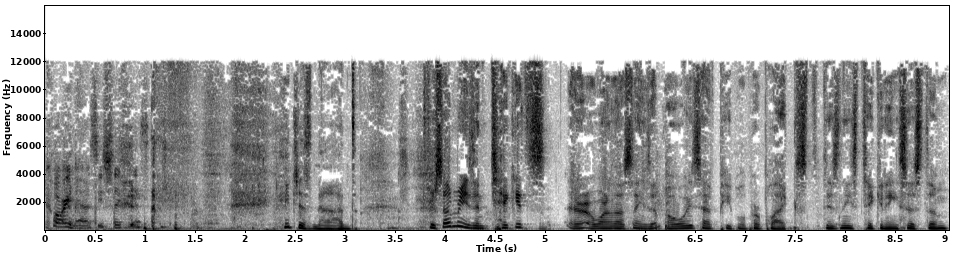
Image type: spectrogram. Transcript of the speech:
Corey knows. He's shaking his. head. He just nods. For some reason, tickets are are one of those things that always have people perplexed. Disney's ticketing system,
